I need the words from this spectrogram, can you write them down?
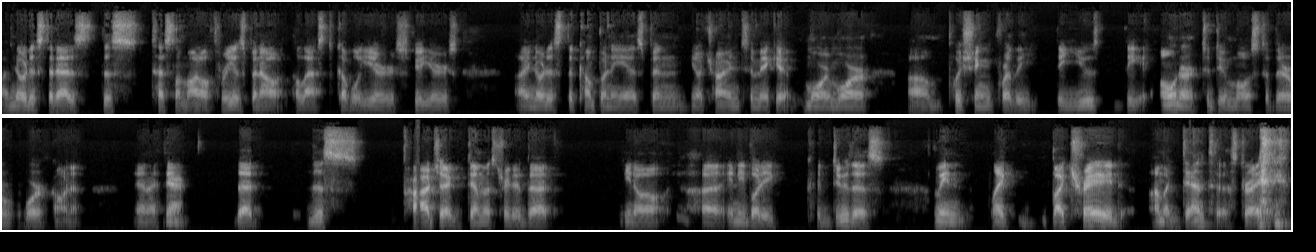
I've noticed that as this Tesla Model 3 has been out the last couple of years, few years, I noticed the company has been, you know, trying to make it more and more um, pushing for the the use the owner to do most of their work on it. And I think yeah. that this project demonstrated that, you know, uh, anybody could do this. I mean, like by trade, I'm a dentist, right?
